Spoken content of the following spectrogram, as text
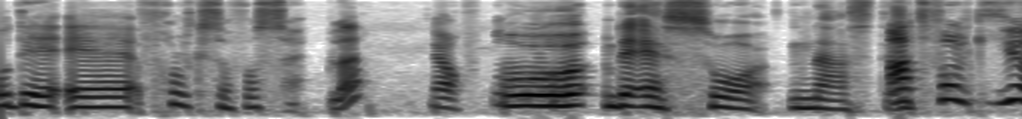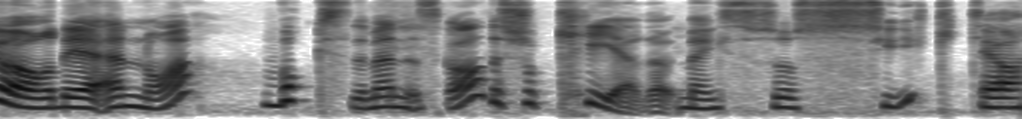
Og det er folk som forsøpler. Ja. Og det er så nasty. At folk gjør det ennå. Voksne mennesker. Det sjokkerer meg så sykt. ja.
